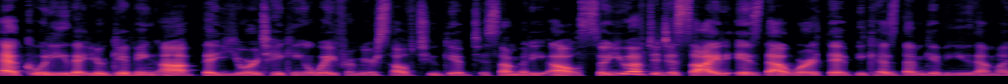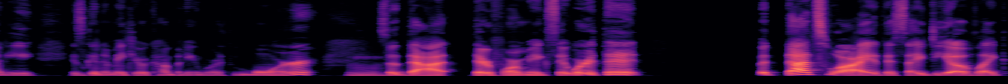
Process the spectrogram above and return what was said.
equity that you're giving up that you're taking away from yourself to give to somebody else. So, you have to decide is that worth it because them giving you that money is going to make your company worth more. Mm. So that therefore makes it worth it. But that's why this idea of like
